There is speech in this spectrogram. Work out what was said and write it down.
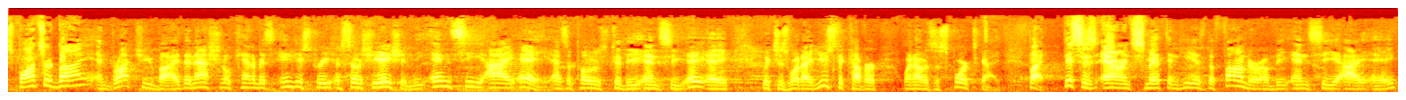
Sponsored by and brought to you by the National Cannabis Industry Association, the NCIA, as opposed to the NCAA, which is what I used to cover when I was a sports guy. But this is Aaron Smith, and he is the founder of the NCIA.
